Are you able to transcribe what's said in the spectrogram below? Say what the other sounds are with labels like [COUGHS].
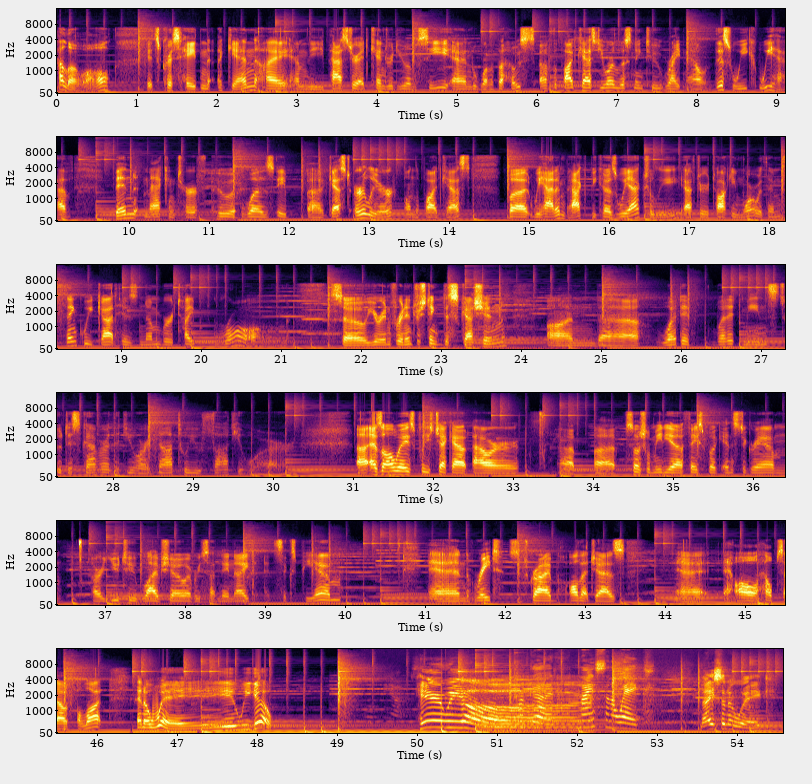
Hello, all. It's Chris Hayden again. I am the pastor at Kindred UMC and one of the hosts of the podcast you are listening to right now. This week we have Ben McInturf, who was a uh, guest earlier on the podcast, but we had him back because we actually, after talking more with him, think we got his number type wrong. So you're in for an interesting discussion on uh, what it what it means to discover that you are not who you thought you were. Uh, as always, please check out our uh, uh, social media Facebook, Instagram, our YouTube live show every Sunday night at 6 p.m. And rate, subscribe, all that jazz. Uh, it all helps out a lot. And away we go. Here we are. We're good. Nice and awake. Nice and awake.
